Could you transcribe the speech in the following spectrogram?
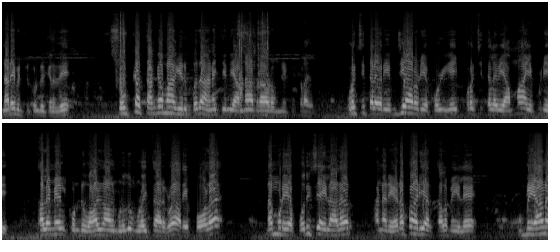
நடைபெற்றுக் கொண்டிருக்கிறது. சொக்க தங்கமாக இருப்பது அனைத்து இந்திய அண்ணா திராவிட முன்னேற்ற கழகம். புரட்சித் தலைவர் எம்ஜிஆருடைய கொள்கை புரட்சித் தலைவி அம்மா எப்படி தலைமையில் கொண்டு வாழ்நாள் முழுதும் உழைத்தார்களோ அதே போல நம்முடைய பொதுச் செயலாளர் அண்ணன் எடப்பாடியார் தலைமையிலே உண்மையான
